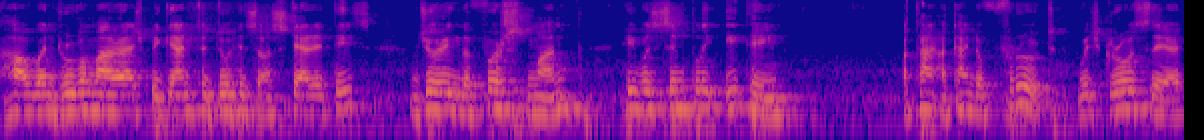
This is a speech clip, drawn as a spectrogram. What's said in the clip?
how when Dhruva Maharaj began to do his austerities, during the first month, he was simply eating a, a kind of fruit which grows there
